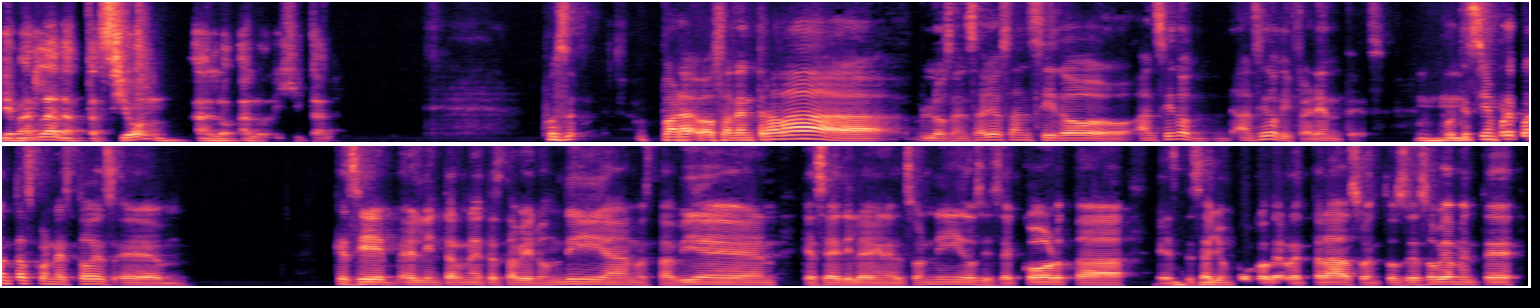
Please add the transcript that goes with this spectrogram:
llevar la adaptación a lo, a lo digital? Pues para, o sea, de entrada, los ensayos han sido, han sido, han sido diferentes. Porque siempre cuentas con esto, es em, que si el internet está bien un día, no está bien, que si hay delay en el sonido, si se corta, este, si hay un poco de retraso. Entonces, obviamente,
